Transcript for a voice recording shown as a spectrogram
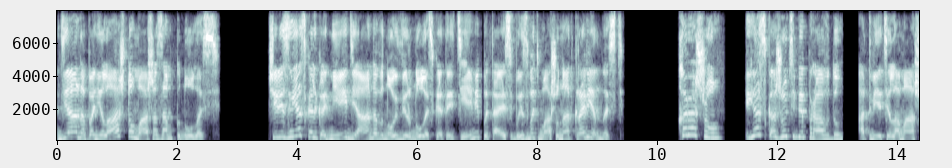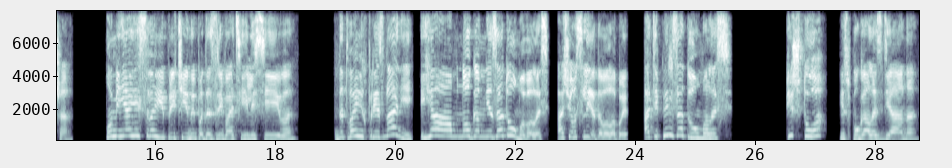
Диана поняла, что Маша замкнулась. Через несколько дней Диана вновь вернулась к этой теме, пытаясь вызвать Машу на откровенность. «Хорошо, я скажу тебе правду», — ответила Маша. «У меня есть свои причины подозревать Елисеева. До твоих признаний я о многом не задумывалась, о чем следовало бы, а теперь задумалась». «И что?» – испугалась Диана.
